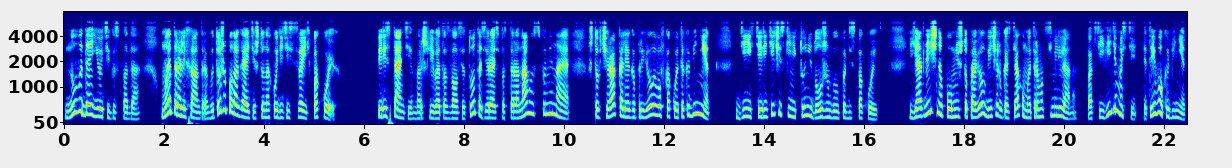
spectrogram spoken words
Ну вы даете, господа. Мэтр Алехандро, вы тоже полагаете, что находитесь в своих покоях? Перестаньте, ворчливо отозвался тот, озираясь по сторонам и вспоминая, что вчера коллега привел его в какой-то кабинет, где их теоретически никто не должен был побеспокоить. Я отлично помню, что провел вечер в гостях у мэтра Максимилиана. По всей видимости, это его кабинет.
